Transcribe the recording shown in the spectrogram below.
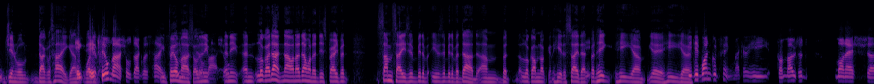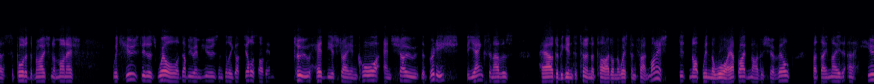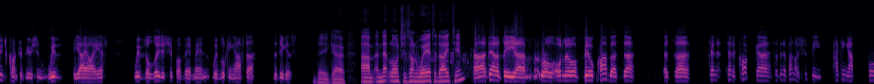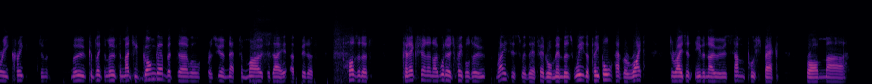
General Douglas Haig, um, Field Marshal Douglas Haig. Field So he was Marshal, and, he, Marshal. and he and look, I don't know, and I don't want to disparage, but some say he's a bit of he was a bit of a dud. Um, but look, I'm not here to say that. But he he um, yeah he uh, He did one good thing, Macca. He promoted Monash, uh, supported the promotion of Monash, which Hughes did as well, W.M. Hughes, until he got jealous of him, to head the Australian Corps and show the British, the Yanks and others, how to begin to turn the tide on the Western Front. Monash did not win the war outright, neither Chauvel, but they made a huge contribution with the AIF, with the leadership of their men, with looking after the diggers. there you go. Um, and that launches on where today, Tim? Uh, down at the um, Royal Automobile Club at uh, at uh, 10, 10 o'clock. Uh, it's a bit of fun. I should be packing up Boree Creek to move, complete the move to Mudgegonga, but uh, we'll resume that tomorrow. Today, a bit of positive connection, and I would urge people to raise this with their federal members. We, the people, have the right to raise it, even though there was some pushback from uh,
